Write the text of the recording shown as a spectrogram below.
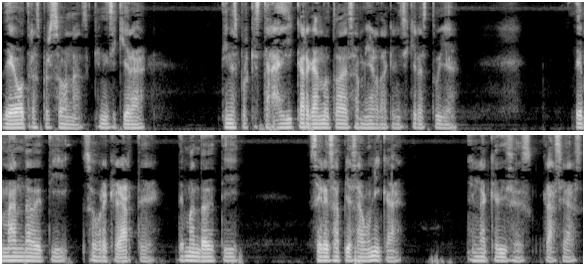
de otras personas que ni siquiera tienes por qué estar ahí cargando toda esa mierda que ni siquiera es tuya. Demanda de ti sobrecrearte, demanda de ti ser esa pieza única en la que dices gracias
